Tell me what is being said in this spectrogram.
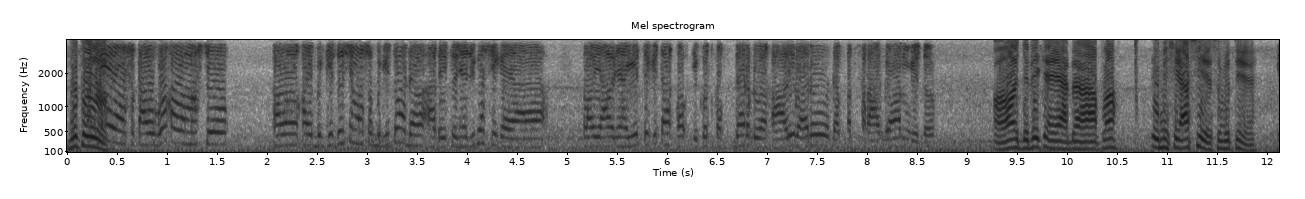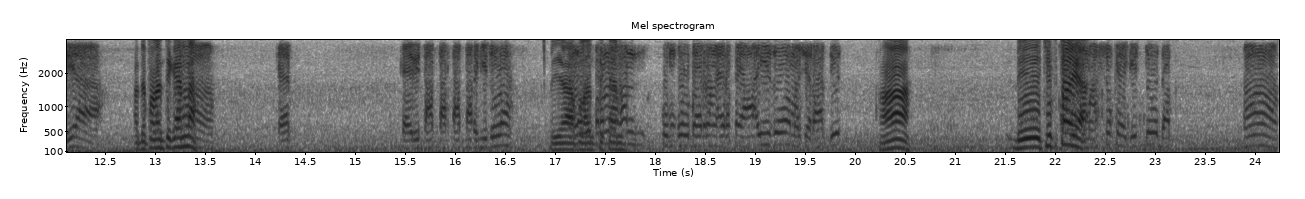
Butuh lo. Iya, setahu gua kalau masuk kalau kayak begitu sih masuk begitu ada ada itunya juga sih kayak loyalnya gitu kita kok ikut kopdar dua kali baru dapat seragam gitu. Oh jadi kayak ada apa? Inisiasi ya sebutnya. ya? Iya. Ada pelantikan lah. Nah, kayak kayak ditatar-tatar gitu lah. Iya pelantikan. kan kumpul bareng RPAI tuh sama si Radit. Ah di Cipta ya? Masuk kayak gitu dap ah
